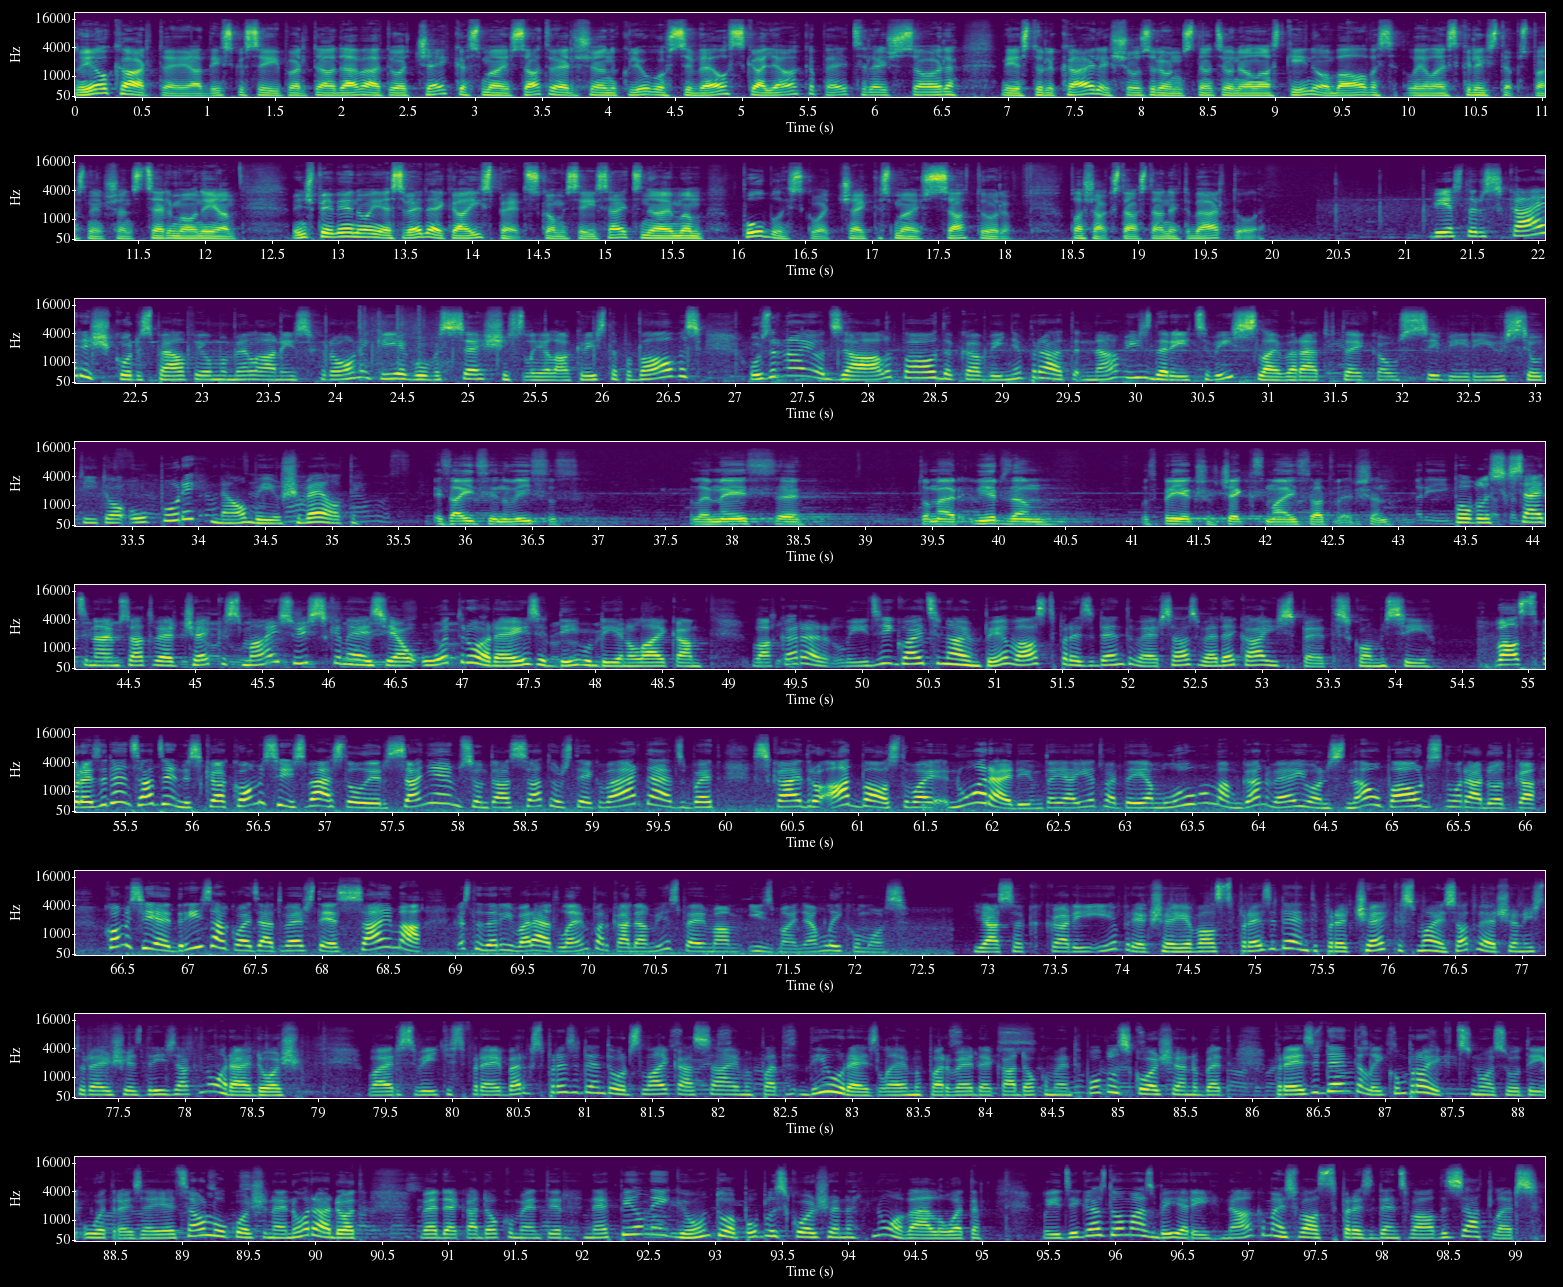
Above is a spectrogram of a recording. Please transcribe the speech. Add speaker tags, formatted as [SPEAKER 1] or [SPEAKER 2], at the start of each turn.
[SPEAKER 1] Nu jau kārtējā diskusija par tā dēvēto čekas maisu atvēršanu kļuvusi vēl skaļāka pēc režisora Viestuļa Kairiša uzrunas Nacionālās kino balvas Lielais Kristaps pasniegšanas ceremonijā. Viņš pievienojies VDK izpētes komisijas aicinājumam publiskot čekas maisu saturu. Plašāk stāstā Neta Bērtule.
[SPEAKER 2] Viesturs Skairišs, kura spēlfilma Melānijas hronika ieguva sešas lielā Kristapa balvas, uzrunājot zāli pauda, ka viņa prāta nav izdarīts viss, lai varētu teikt, ka uz Sibīriju izsūtīto upuri nav bijuši velti.
[SPEAKER 3] Es aicinu visus, lai mēs eh, tomēr virzam uz priekšu čekas maisu atvēršanu.
[SPEAKER 2] Publisks aicinājums atvērt čekas maisu izskanējis jau otro reizi divu dienu laikā. Vakar ar līdzīgu aicinājumu pie valsts prezidenta vērsās VDK izpētes komisija. Valsts prezidents atzinis, ka komisijas vēstuli ir saņēmis un tās saturs tiek vērtēts, bet skaidru atbalstu vai noraidījumu tajā ietvertajam lūgumam gan Vējonis nav paudis, norādot, ka komisijai drīzāk vajadzētu vērsties saimā, kas tad arī varētu lemt par kādām iespējamām izmaiņām likumos. Jāsaka, ka arī iepriekšējie valsts prezidenti pret čekas maisa atvēršanu izturējušies drīzāk noraidoši. Vairs Vīķis Freibergs prezidentūras laikā saima pat divreiz lēma par VDK dokumentu publiskošanu, bet prezidenta likumprojekts nosūtīja otraizējai caurlūkošanai, norādot, VDK dokumenti ir nepilnīgi un to publiskošana novēlota. Līdzīgās domās bija arī nākamais valsts prezidents Valdis Zatlers.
